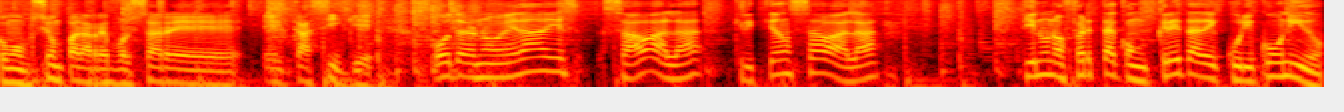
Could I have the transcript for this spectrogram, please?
Como opción para reforzar eh, el cacique. Otra novedad es Zavala, Cristian Zavala, tiene una oferta concreta de Curicó Unido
